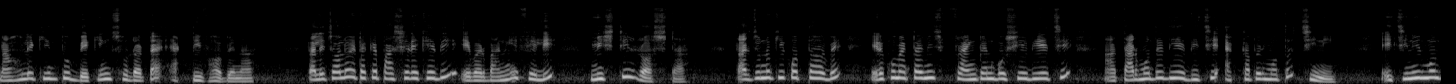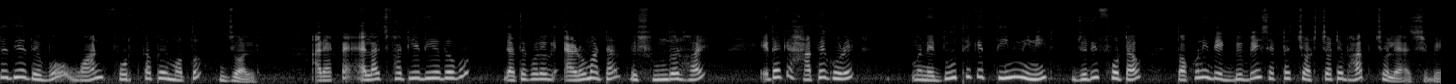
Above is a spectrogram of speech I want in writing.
না হলে কিন্তু বেকিং সোডাটা অ্যাক্টিভ হবে না। তাহলে চলো এটাকে পাশে রেখে দিই। এবার বানিয়ে ফেলি মিষ্টির রসটা। তার জন্য কি করতে হবে? এরকম একটা আমি ফ্রাইং প্যান বসিয়ে দিয়েছি, আর তার মধ্যে দিয়ে দিচ্ছি এক কাপের মতো চিনি। এই চিনির মধ্যে দিয়ে দেব ওয়ান ফোর্থ কাপের মতো জল। আর একটা এলাচ ফাটিয়ে দিয়ে দেবো, যাতে করে অ্যারোমাটা বেশ সুন্দর হয়। এটাকে হাতে করে মানে দু থেকে তিন মিনিট যদি ফোটাও, তখনই দেখবে বেশ একটা চটচটে ভাব চলে আসবে।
